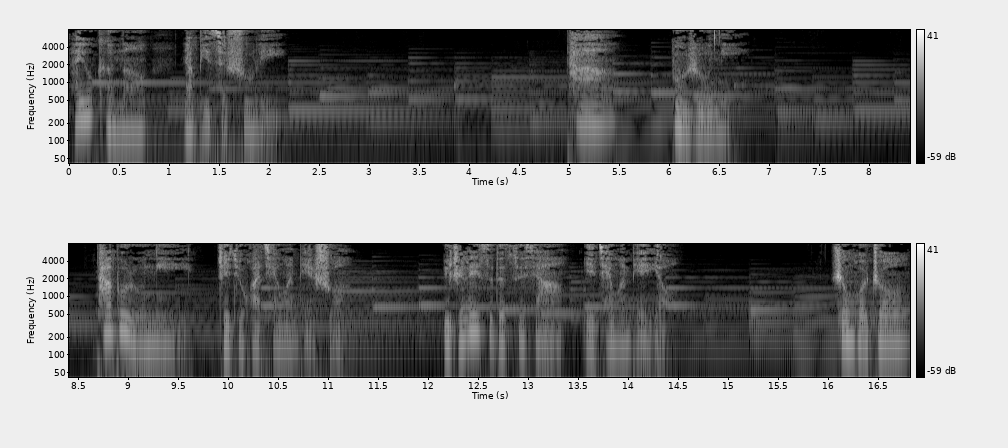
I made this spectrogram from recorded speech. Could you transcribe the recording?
还有可能让彼此疏离。他不如你，他不如你，这句话千万别说。与之类似的思想也千万别有。生活中，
